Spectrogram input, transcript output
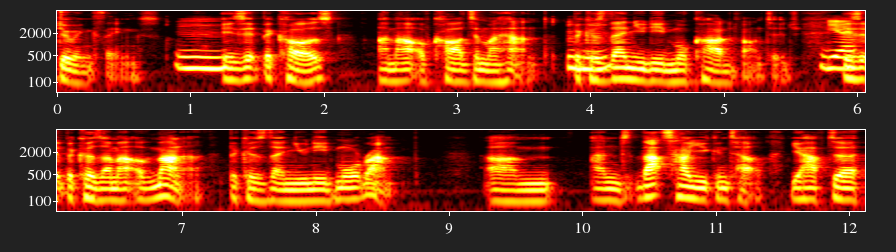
doing things? Is it because I'm out of cards in my hand? Because then you need more card advantage. Yeah. Is it because I'm out of mana? Because then you need more ramp. Um, and that's how you can tell. You have to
